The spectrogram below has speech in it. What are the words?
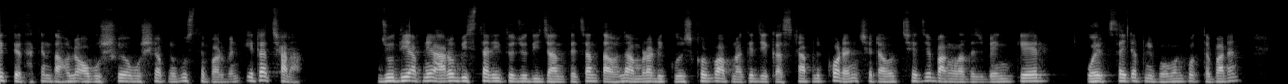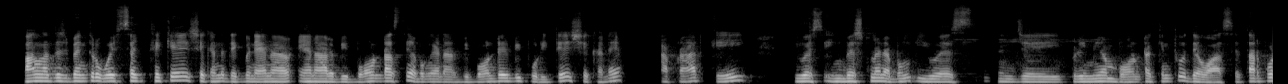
দেখতে থাকেন, তাহলে অবশ্যই অবশ্যই আপনি বুঝতে পারবেন। এটা ছাড়া যদি আপনি আরও বিস্তারিত যদি জানতে চান, তাহলে আমরা রিকোয়েস্ট করব আপনাকে যে কাজটা আপনি করেন, সেটা হচ্ছে যে বাংলাদেশ ব্যাংকের ওয়েবসাইট আপনি ভ্রমণ করতে পারেন। বাংলাদেশ ব্যাংকের ওয়েবসাইট থেকে সেখানে দেখবেন এনআরবি বন্ড আছে এবং এনআরবি বন্ডের বিপরীতে সেখানে আপনার এই ইউএস ইনভেস্টমেন্ট এবং ইউএস যেই প্রিমিয়াম বন্ডটা কিন্তু দেওয়া আছে। তারপর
